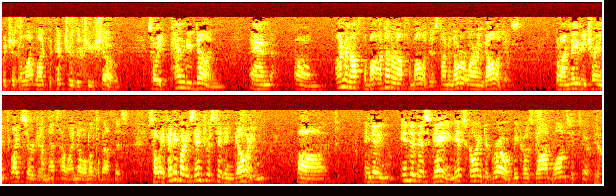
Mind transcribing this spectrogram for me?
which is a lot like the picture that you showed. So it can be done. And um, I'm, an ophthalmo- I'm not an ophthalmologist, I'm an otolaryngologist, but I'm Navy trained flight surgeon. That's how I know a little about this. So if anybody's interested in going uh, and getting into this game, it's going to grow because God wants it to. Yeah,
